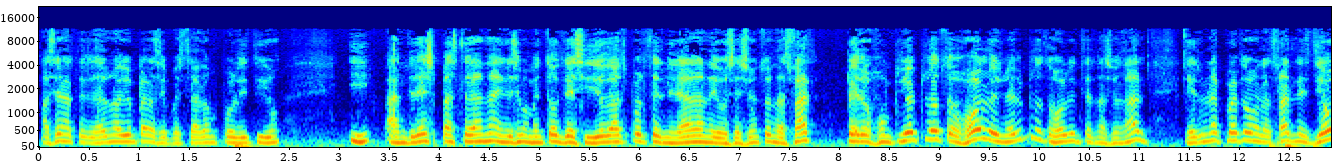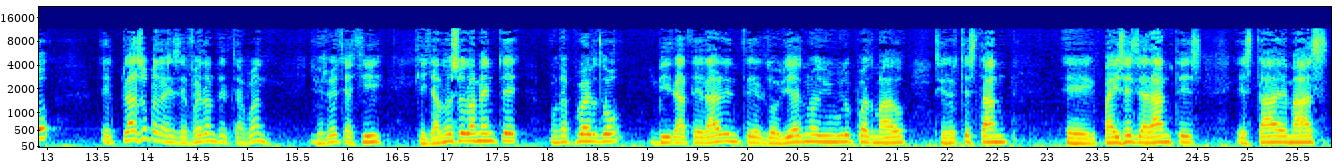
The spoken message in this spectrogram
Hacen aterrizar un avión para secuestrar a un político. Y Andrés Pastrana en ese momento decidió dar por terminada la negociación con las FARC, pero cumplió el protocolo y no era un protocolo internacional, era un acuerdo con las FARC, les dio el plazo para que se fueran del Taiwán. Yo creo que aquí, que ya no es solamente un acuerdo bilateral entre el gobierno y un grupo armado, sino que están eh, países de adelantes, está además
